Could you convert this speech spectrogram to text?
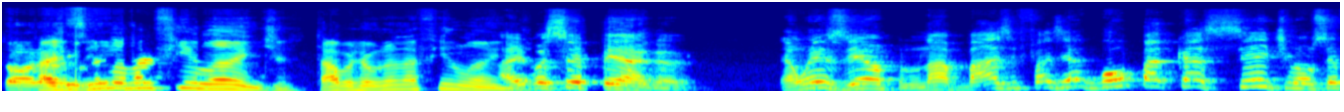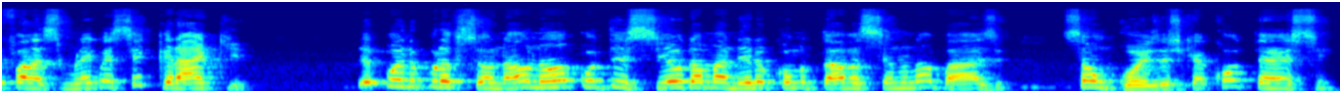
Tá jogando na Finlândia. Tava jogando na Finlândia. Aí você pega, é um exemplo, na base fazia gol pra cacete, mas você fala, esse moleque vai ser craque. Depois no profissional não aconteceu da maneira como estava sendo na base. São coisas que acontecem.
